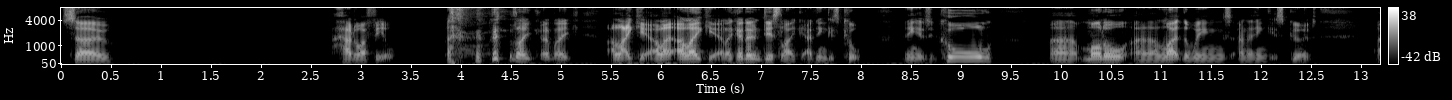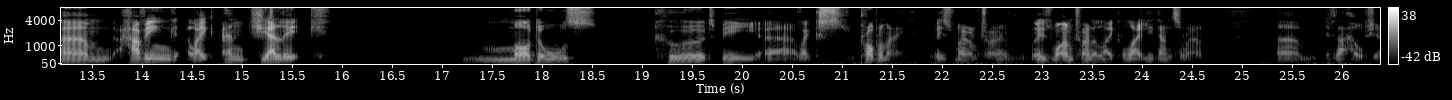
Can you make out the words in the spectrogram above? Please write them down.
So, how do I feel? like, like I like it. I like, I like it. Like, I don't dislike it. I think it's cool. I think it's a cool uh, model, and I like the wings, and I think it's good. Um, having like angelic models could be uh, like problematic. Is where I'm trying to is what I'm trying to like lightly dance around. Um, if that helps you.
